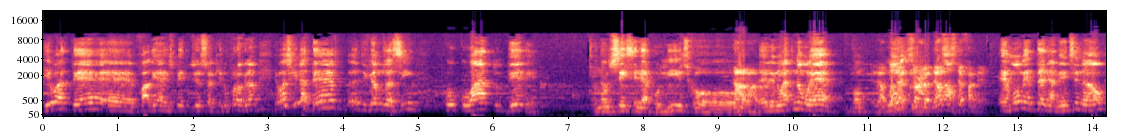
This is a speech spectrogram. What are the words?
e eu até é, falei a respeito disso aqui no programa. Eu acho que ele até, digamos assim, o, o ato dele, não sei se ele é político ou. Não, não. Ele não é. Não é Bom, ele é o professor Nelson Stefanetti. É, momentaneamente não,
